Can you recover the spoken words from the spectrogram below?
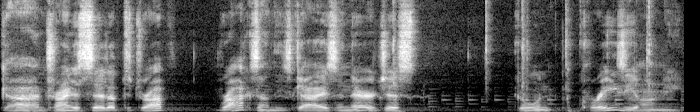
God, I'm trying to set up to drop rocks on these guys, and they're just going crazy on me.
